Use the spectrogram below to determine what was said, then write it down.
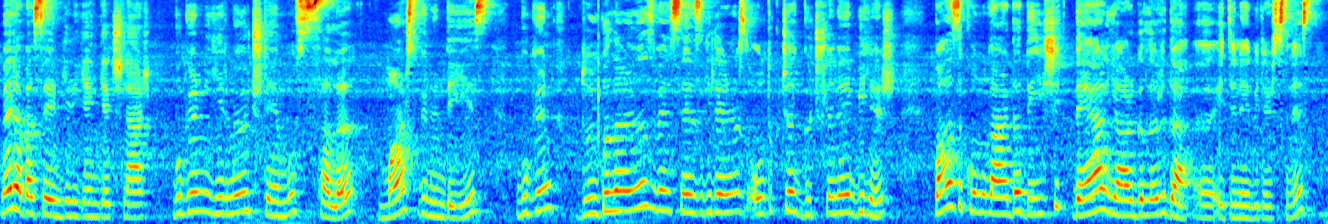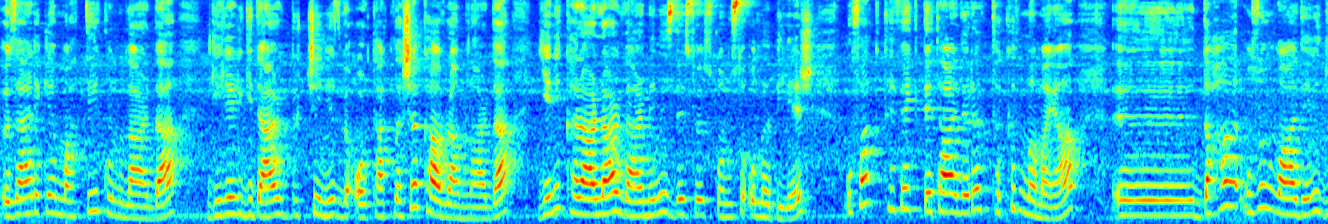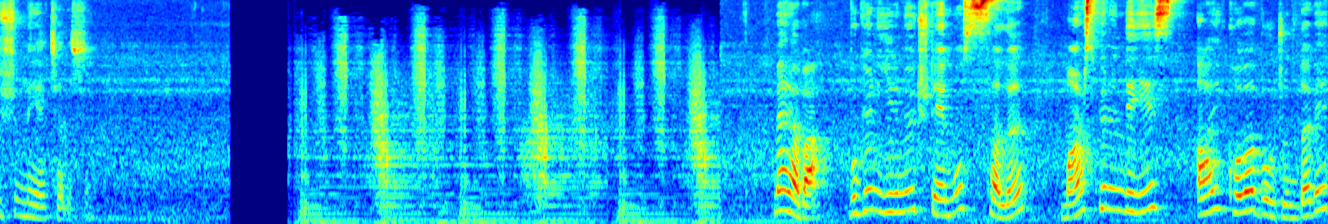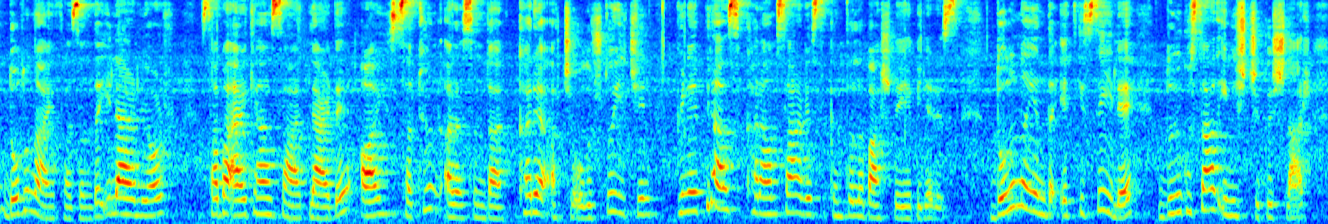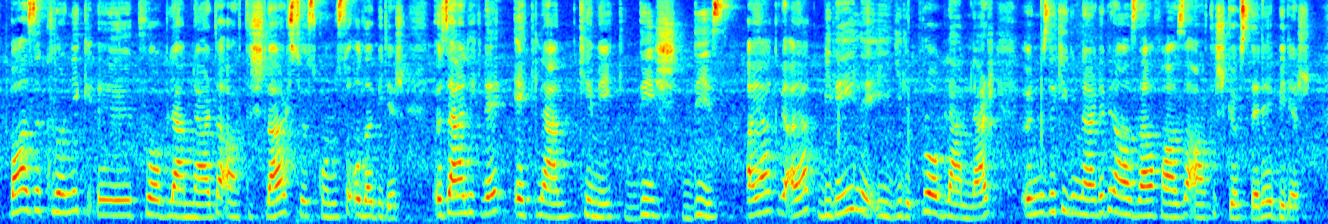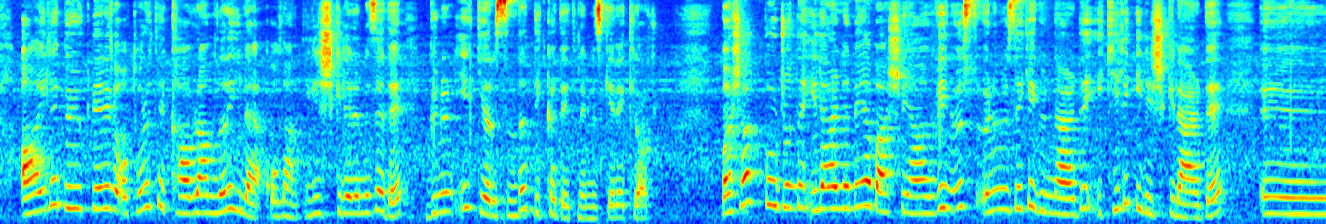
Merhaba sevgili yengeçler. Bugün 23 Temmuz Salı, Mars günündeyiz. Bugün duygularınız ve sezgileriniz oldukça güçlenebilir. Bazı konularda değişik değer yargıları da e, edinebilirsiniz. Özellikle maddi konularda, gelir gider bütçeniz ve ortaklaşa kavramlarda yeni kararlar vermeniz de söz konusu olabilir. Ufak tefek detaylara takılmamaya, e, daha uzun vadeli düşünmeye çalışın. Merhaba, bugün 23 Temmuz Salı, Mars günündeyiz. Ay Kova burcunda ve Dolunay fazında ilerliyor. Sabah erken saatlerde Ay Satürn arasında kare açı oluştuğu için güne biraz karamsar ve sıkıntılı başlayabiliriz. Dolunayın da etkisiyle duygusal iniş çıkışlar, bazı kronik e, problemlerde artışlar söz konusu olabilir. Özellikle eklem, kemik, diş, diz, ayak ve ayak bileğiyle ilgili problemler önümüzdeki günlerde biraz daha fazla artış gösterebilir. Aile büyükleri ve otorite kavramlarıyla olan ilişkilerimize de günün ilk yarısında dikkat etmemiz gerekiyor. Başak Burcu'nda ilerlemeye başlayan Venüs önümüzdeki günlerde ikili ilişkilerde e,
